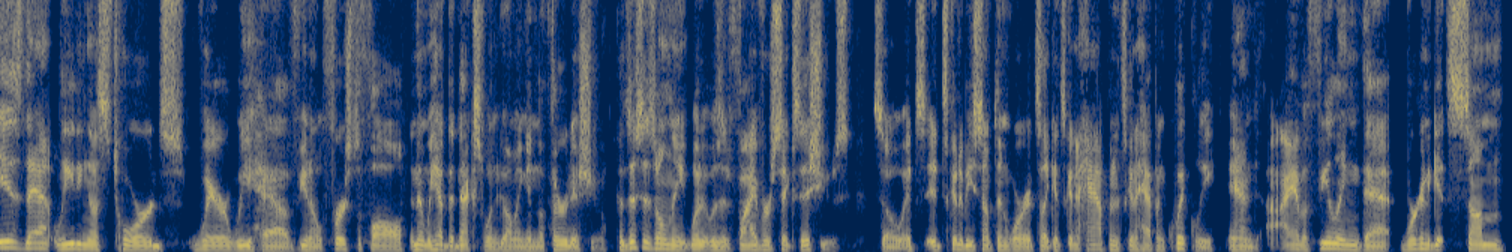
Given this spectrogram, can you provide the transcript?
is that leading us towards where we have, you know, first of all, and then we have the next one going in the third issue? Because this is only what it was it five or six issues. So it's it's going to be something where it's like it's going to happen. It's going to happen quickly, and I have a feeling that we're going to get some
